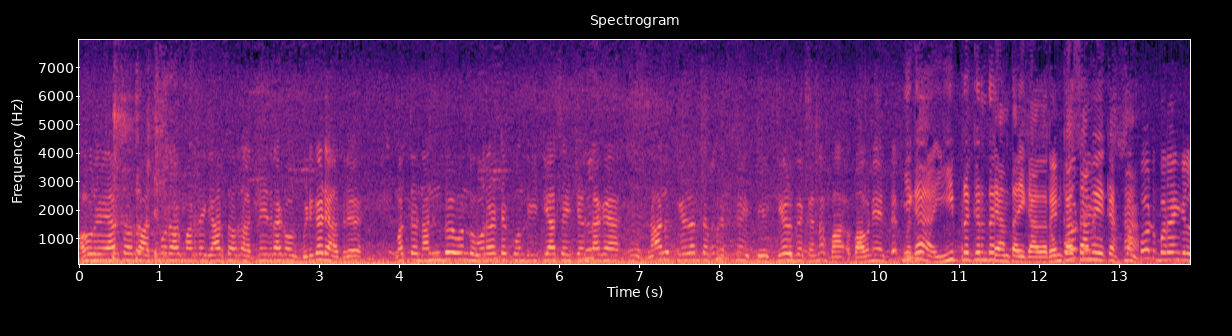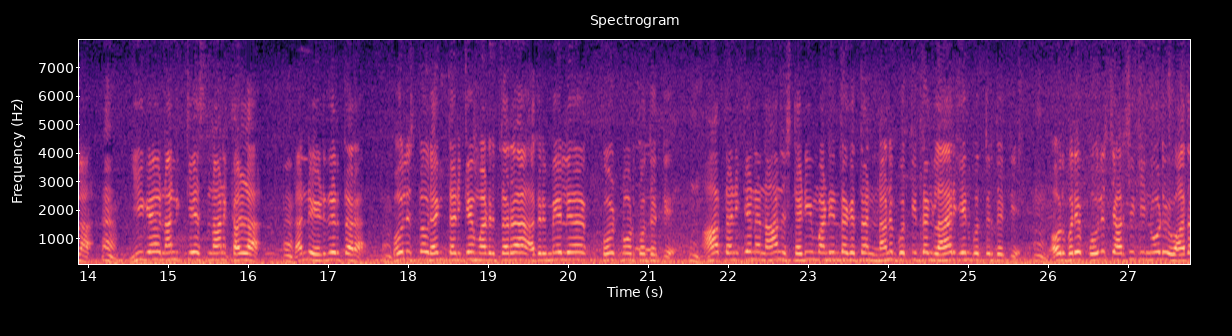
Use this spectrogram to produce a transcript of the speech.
ಅವರು ಎರಡು ಸಾವಿರದ ಹದಿಮೂರಾಗ ಮಾಡಿದಾಗ, ಎರಡು ಸಾವಿರದ ಹದಿನೈದರಾಗ ಅವ್ರು ಬಿಡುಗಡೆ ಆದ್ರೆ ಮತ್ತು ನಂದು ಒಂದು ಹೋರಾಟಕ್ಕೆ ಒಂದು ಇತಿಹಾಸ ಐತೆ ಅಂದಾಗ ನಾನು ಕೇಳಂತ ಪ್ರಶ್ನೆ ಐತಿ ಕೇಳಬೇಕನ್ನೋ ಭಾವನೆ ಅಂತ ಈಗ ಈ ಪ್ರಕರಣದ ಅಂತ ಈಗ ರೇಣುಕಾ ಸ್ವಾಮಿ. ಸಪೋರ್ಟ್ ಬರಂಗಿಲ್ಲ. ಈಗ ನನ್ನ ಕೇಸ್ ನಾನು ಕಳ್ಳ. ನನ್ನ ಹಿಡಿದಿರ್ತಾರ. ಪೊಲೀಸ್ನವ್ರು ಹೆಂಗ್ ತನಿಖೆ ಮಾಡಿರ್ತಾರ, ಅದ್ರ ಮೇಲೆ ಕೋರ್ಟ್ ನೋಡ್ಕೊತೈತಿ. ಆ ತನಿಖೆನ ನಾನು ಸ್ಟಡಿ ಮಾಡಿದಾಗ ನನಗೆ ಗೊತ್ತಿದ್ದಂಗೆ ಲಾಯರ್ಗೆ ಏನ್ ಗೊತ್ತಿರ್ತೈತಿ? ಅವ್ರು ಬರೀ ಪೊಲೀಸ್ ಚಾರ್ಜ್ ಶೀಟ್ ನೋಡಿ ವಾದ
